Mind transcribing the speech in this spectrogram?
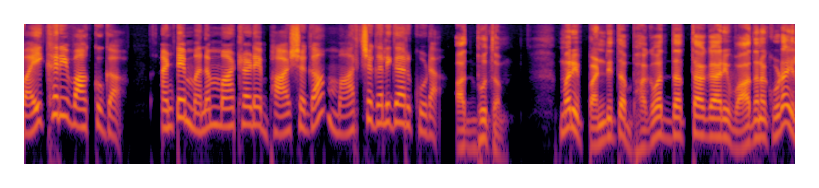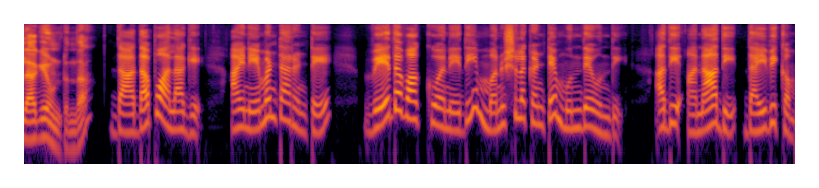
వైఖరి వాక్కుగా అంటే మనం మాట్లాడే భాషగా మార్చగలిగారు కూడా. అద్భుతం. మరి పండిత భగవద్దత్తా గారి వాదన కూడా ఇలాగే ఉంటుందా? దాదాపు అలాగే. ఆయనేమంటారంటే వేదవాక్కు అనేది మనుషుల కంటే ముందే ఉంది. అది అనాది దైవికం.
